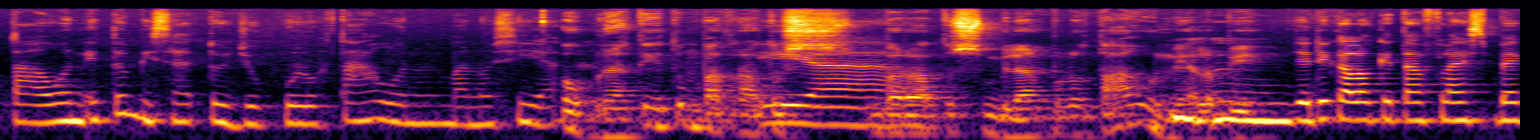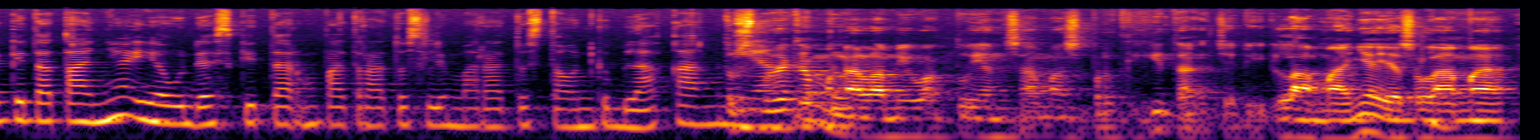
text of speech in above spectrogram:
tahun itu bisa 70 tahun manusia. oh berarti itu 400 Iya. 490 tahun ya lebih Hmm, jadi kalau kita flashback kita tanya ya udah sekitar 400-500 tahun ke belakang terus nih ya. mereka mengalami waktu yang sama seperti kita jadi lamanya ya selama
